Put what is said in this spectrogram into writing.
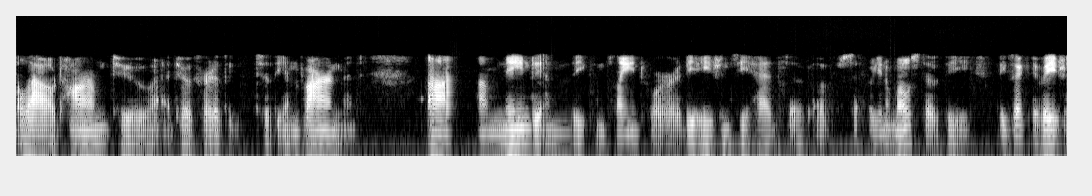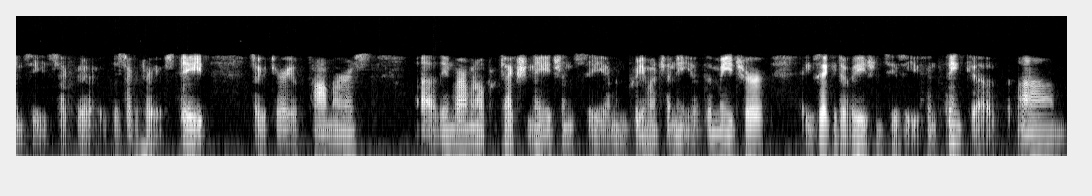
allowed harm to uh, to occur to the to the environment. Um, named in the complaint were the agency heads of, of you know most of the executive agencies, the Secretary of State, Secretary of Commerce, uh, the Environmental Protection Agency. I mean, pretty much any of the major executive agencies that you can think of. Um,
